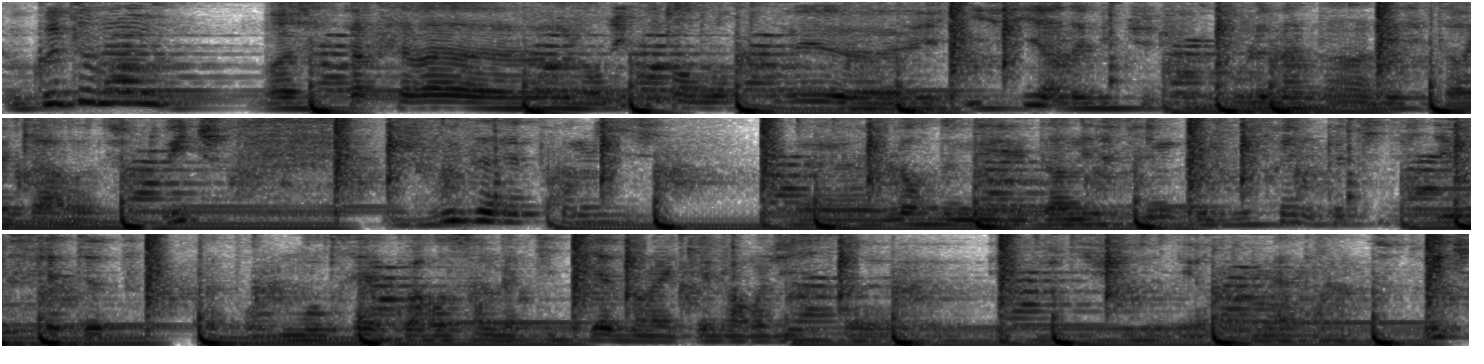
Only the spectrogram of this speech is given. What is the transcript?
Coucou tout le monde Bon j'espère que ça va euh, aujourd'hui, content de vous retrouver euh, ici, hein, d'habitude je vous retrouve le matin dès 7h15 euh, sur Twitch. Je vous avais promis lors de mes derniers streams que je vous ferai une petite vidéo setup pour vous montrer à quoi ressemble la petite pièce dans laquelle j'enregistre et que je diffuse d'ailleurs tous les matins sur Twitch.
